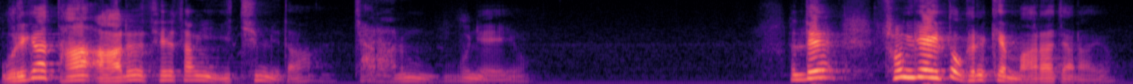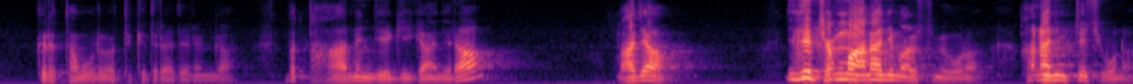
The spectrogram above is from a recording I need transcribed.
우리가 다 아는 세상이 이치입니다. 잘 아는 부분이에요. 근데 성경이 또 그렇게 말하잖아요. 그렇다면 우리는 어떻게 들어야 되는가? 뭐 다 아는 얘기가 아니라, 맞아. 이게 정말 하나님 말씀이구나. 하나님 뜻이구나.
